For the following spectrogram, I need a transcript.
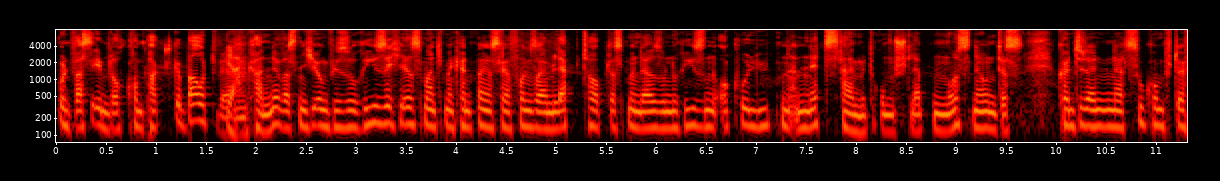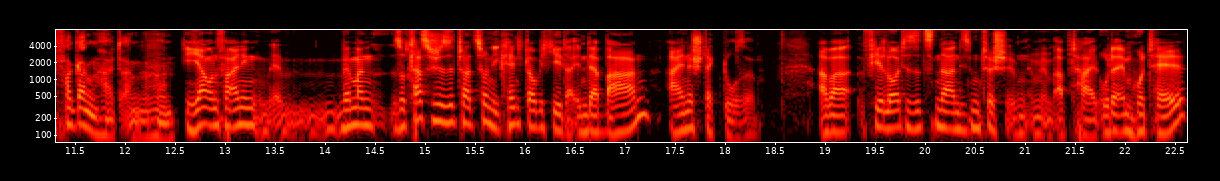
Und was eben auch kompakt gebaut werden ja. kann, ne? was nicht irgendwie so riesig ist. Manchmal kennt man das ja von seinem Laptop, dass man da so einen riesen Okolyten an Netzteil mit rumschleppen muss. Ne? Und das könnte dann in der Zukunft der Vergangenheit angehören. Ja, und vor allen Dingen, äh, wenn man so klassische Situationen, die kennt, glaube ich, jeder. In der Bahn eine Steckdose. Aber vier Leute sitzen da an diesem Tisch im, im, im, Abteil. Oder im Hotel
